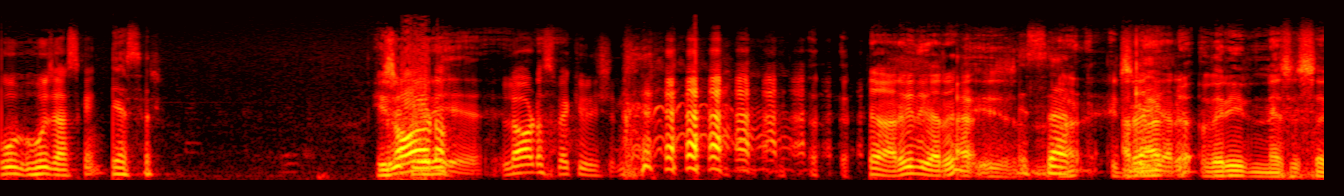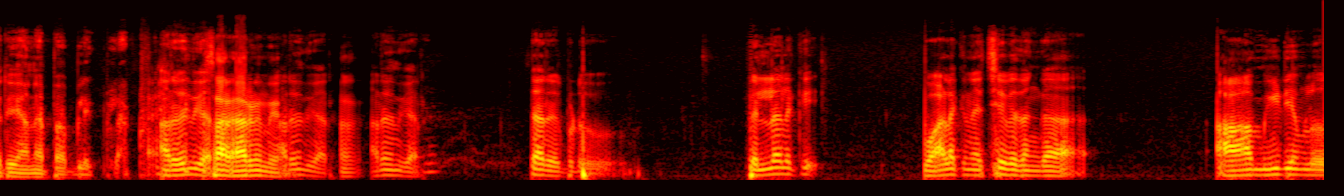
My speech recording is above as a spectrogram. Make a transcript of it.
Who, who's asking? Yes, sir. Is lot, it of, lot of speculation. not, it's not very necessary on a public platform. Sir ఇప్పుడు పిల్లలకి వాళ్ళకి నచ్చే విధంగా ఆ మీడియంలో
